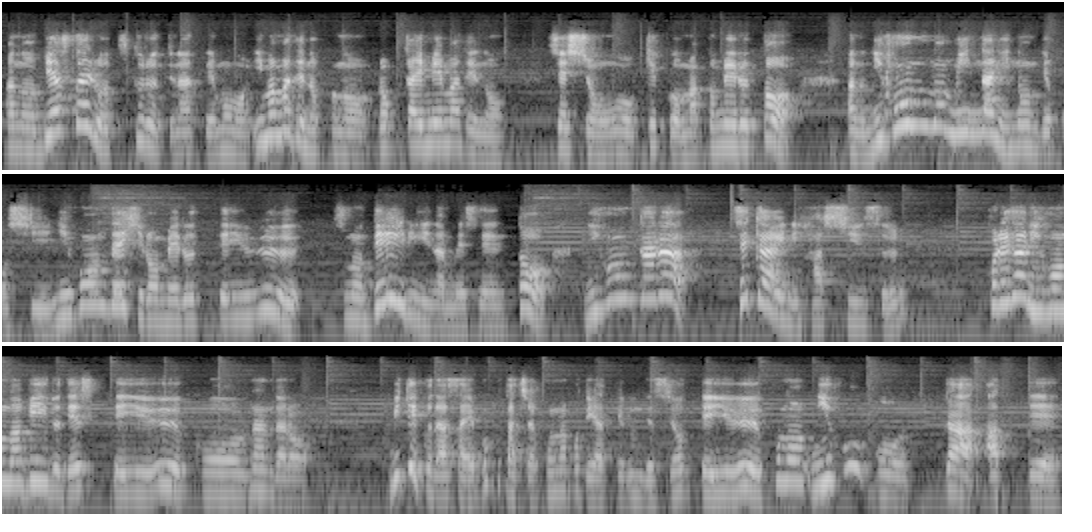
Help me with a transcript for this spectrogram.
あのビアスタイルを作るってなっても今までのこの6回目までのセッションを結構まとめるとあの日本のみんなに飲んでほしい日本で広めるっていうそのデイリーな目線と日本から世界に発信するこれが日本のビールですっていうこうなんだろう見てください僕たちはこんなことやってるんですよっていうこの2方向があって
